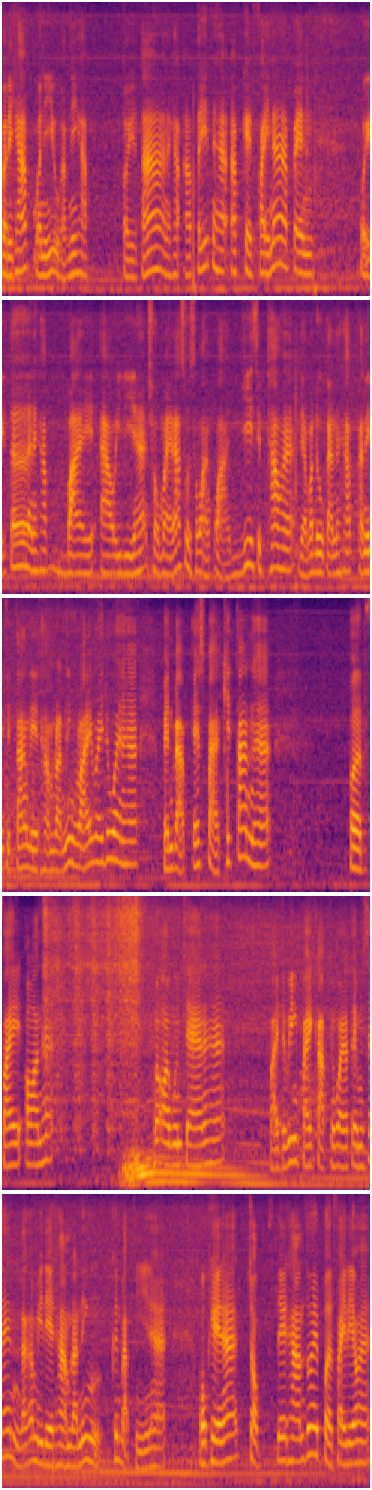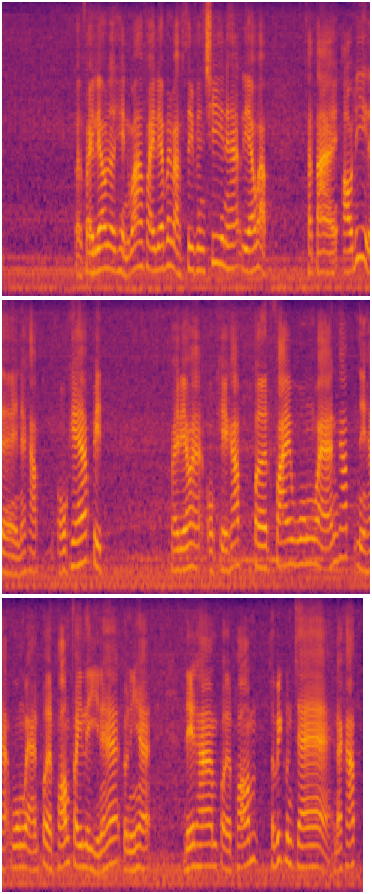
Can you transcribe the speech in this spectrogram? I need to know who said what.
Speaker 1: สวัสดีครับ วันนี้อยู่กับนี่ครับ Toyota นะครับอัปติสนะฮะอัปเกรดไฟหน้าเป็นโปรเจคเตอร์นะครับ by LED นะฮะโฉมใหม่ล่าสุดสว่างกว่า 20 เท่าฮะเดี๋ยวมาดูกันนะครับ คันนี้ติดตั้ง Daytime Running Light ไว้ด้วยนะฮะ เป็นแบบ S8 คิตตันนะฮะ เปิดไฟออนฮะเมื่อออนกุญแจนะฮะไฟจะวิ่งไปกลับจนกว่าจะเต็มเส้น แล้วก็มี Daytime Running ขึ้นแบบนี้นะฮะ โอเคนะฮะ จบ Daytime ด้วยเปิดไฟเลี้ยวฮะ เปิดไฟเลี้ยวจะเห็นว่าไฟเลี้ยวเป็นแบบ s ีเฟนชี่นะฮะ เลี้ยวแบบ สไตล์ Audi เลยนะครับ โอเคฮะปิดไฟเลี้ยวฮะโอเคครับ เปิดไฟวงแหวนครับนี่ฮะวงแหวนเปิดพร้อมไฟหลีนะฮะตัวนี้ฮะ Daytime เปิดพร้อมสวิตช์กุญแจนะครับ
